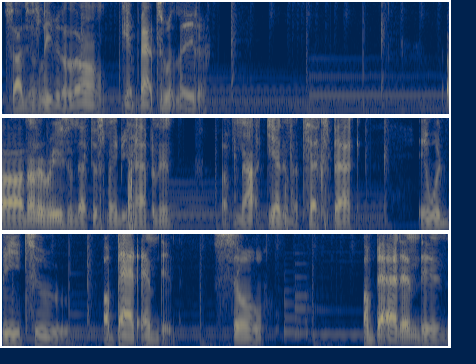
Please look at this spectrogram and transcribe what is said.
So I just leave it alone, get back to it later. Uh, another reason that this may be happening of not getting a text back, it would be to a bad ending. So a bad ending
